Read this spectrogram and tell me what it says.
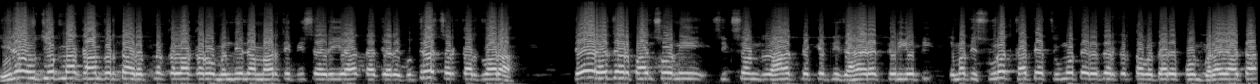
હીરા ઉદ્યોગમાં કામ કરતા રત્ન કલાકારો મંદિરના મારથી પીસાઈ રહ્યા હતા, ત્યારે ગુજરાત સરકાર દ્વારા તેર હજાર પાંચસોની શિક્ષણ રાહત પેકેજની જાહેરાત કરી હતી. એમાંથી સુરત ખાતે ચુમ્મોતેર હજાર કરતા વધારે ફોર્મ ભરાયા હતા.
